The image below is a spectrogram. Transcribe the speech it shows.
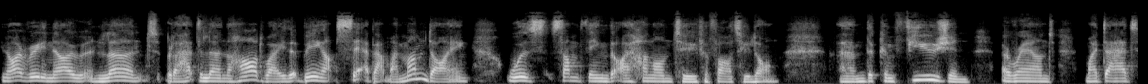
you know, I really know and learnt, but I had to learn the hard way that being upset about my mum dying was something that I hung on to for far too long. Um, the confusion around my dad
